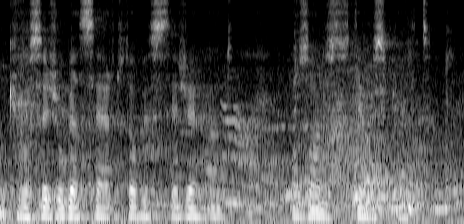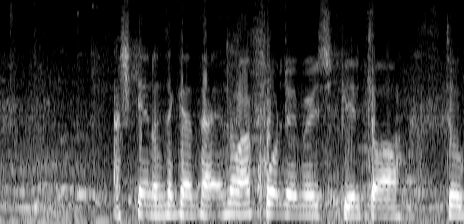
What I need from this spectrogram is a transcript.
O que você julga certo talvez esteja errado aos olhos do teu espírito. Acho que não tem que entrar no acordo é meu espírito, ó. Tu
